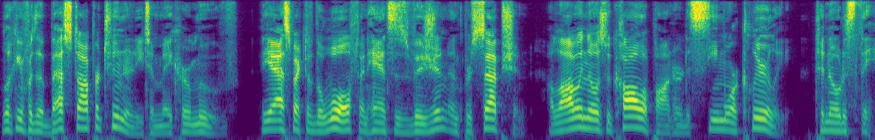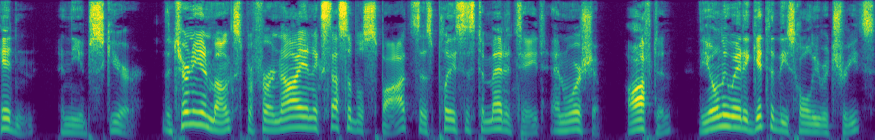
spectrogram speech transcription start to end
looking for the best opportunity to make her move. The aspect of the wolf enhances vision and perception, allowing those who call upon her to see more clearly, to notice the hidden and the obscure. The Ternion monks prefer nigh inaccessible spots as places to meditate and worship. Often, the only way to get to these holy retreats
